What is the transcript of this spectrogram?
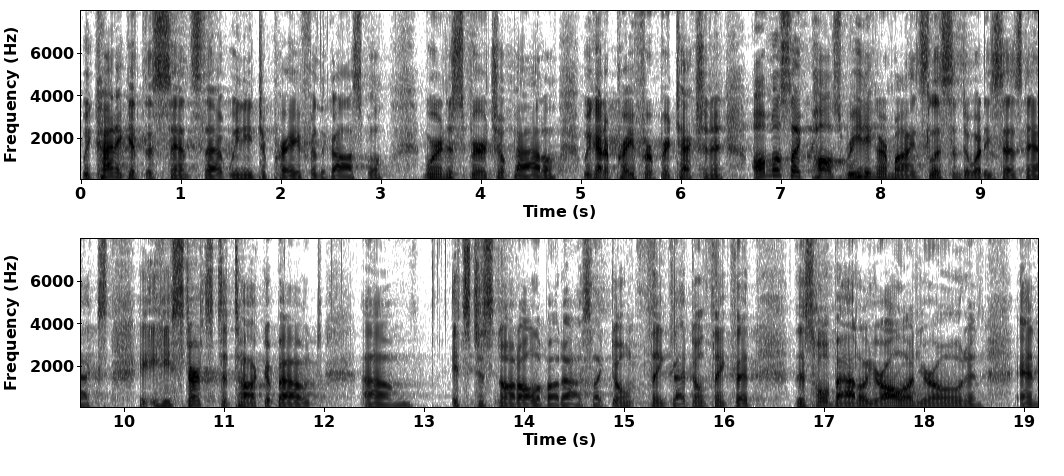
we kind of get this sense that we need to pray for the gospel. We're in a spiritual battle. We got to pray for protection. And almost like Paul's reading our minds, listen to what he says next. He, he starts to talk about um, it's just not all about us. Like, don't think that. Don't think that this whole battle, you're all on your own. And, and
